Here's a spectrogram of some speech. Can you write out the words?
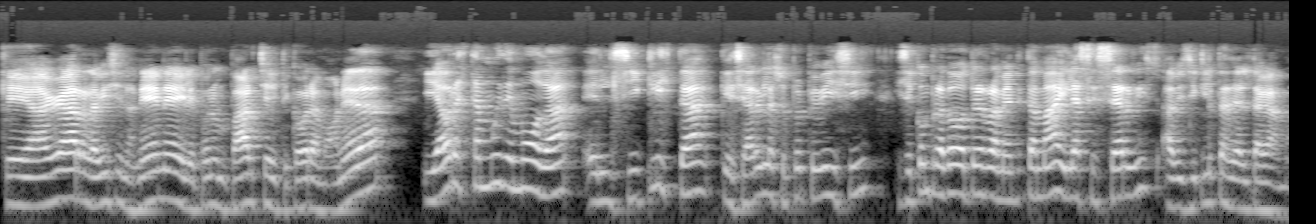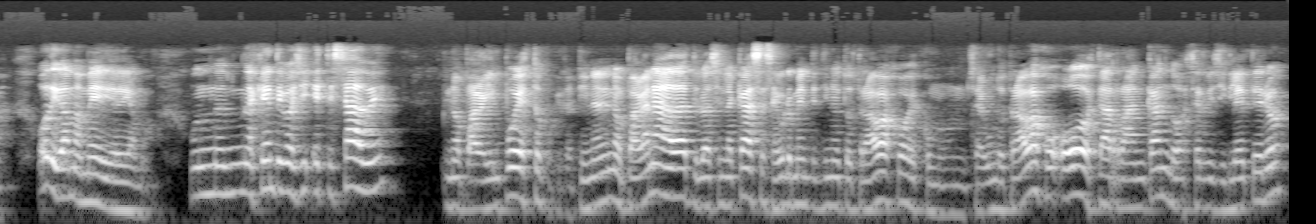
que agarra la bici y los nenes y le pone un parche y te cobra moneda. Y ahora está muy de moda el ciclista que se arregla su propia bici y se compra dos o tres herramientitas más y le hace service a bicicletas de alta gama. O de gama media, digamos. Un- Una gente que va a decir, este sabe, no paga impuestos porque lo tiene, no paga nada, te lo hace en la casa, seguramente tiene otro trabajo, es como un segundo trabajo, o está arrancando a ser bicicletero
